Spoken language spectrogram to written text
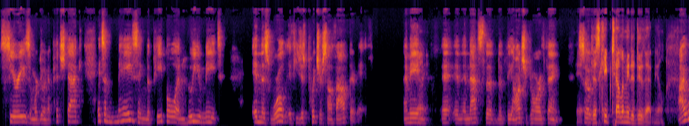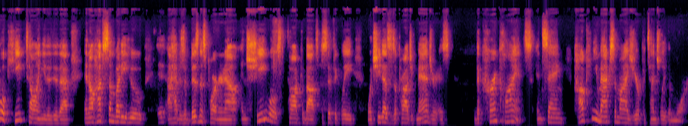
series and we're doing a pitch deck it's amazing the people and who you meet in this world if you just put yourself out there dave i mean and, and that's the, the the entrepreneur thing Yeah. So- just keep telling me to do that, Neil. I will keep telling you to do that. And I'll have somebody who I have as a business partner now, and she will talk about specifically what she does as a project manager is the current clients and saying, how can you maximize your potential even more?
